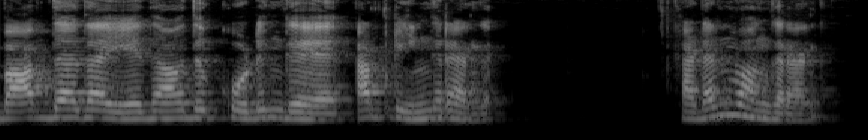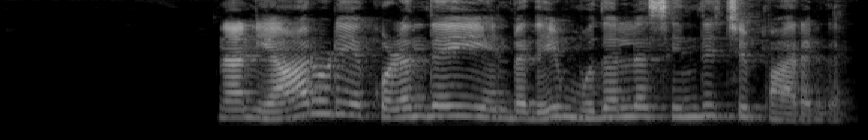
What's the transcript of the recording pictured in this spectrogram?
பாப்தாதா ஏதாவது கொடுங்க அப்படிங்கிறாங்க. கடன் வாங்குறாங்க. நான் யாருடைய குழந்தை என்பதை முதல்ல சிந்திச்சு பாருங்க.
